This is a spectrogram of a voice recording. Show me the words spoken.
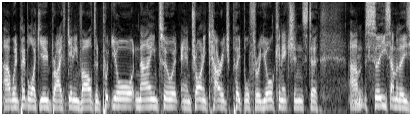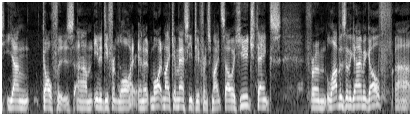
uh, when people like you, Braith, get involved and put your name to it and try and encourage people through your connections to um, see some of these young golfers um, in a different light. And it might make a massive difference, mate. So a huge thanks from lovers of the game of golf. Uh,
